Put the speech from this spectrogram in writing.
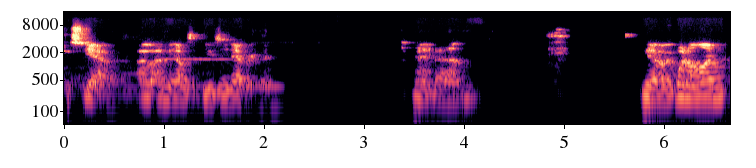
Just, yeah, I, I mean, I was abusing everything. And, um, you know, it went on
